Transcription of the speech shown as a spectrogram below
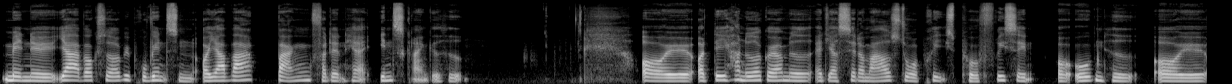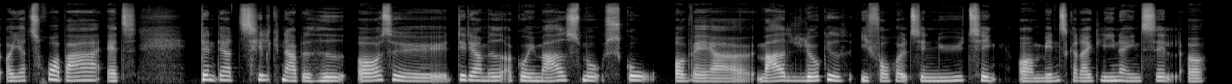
Men øh, jeg er vokset op i provinsen, og jeg var bange for den her indskrænkethed. Og, øh, og det har noget at gøre med, at jeg sætter meget stor pris på frisind og åbenhed. Og, øh, og jeg tror bare, at den der tilknappethed, og også øh, det der med at gå i meget små sko og være meget lukket i forhold til nye ting og mennesker, der ikke ligner en selv, og,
